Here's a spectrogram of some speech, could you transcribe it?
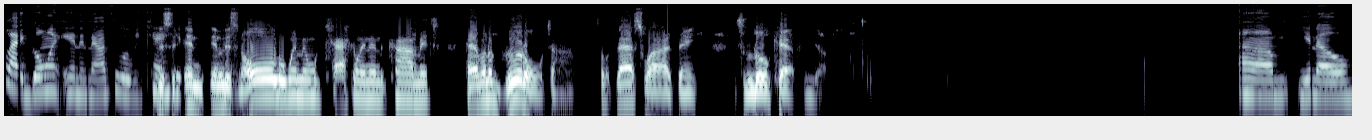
like going in and out to where we can't Listen, and, and listen, all the women were cackling in the comments, having a good old time. So that's why I think it's a little cat from y'all. Um, you know,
